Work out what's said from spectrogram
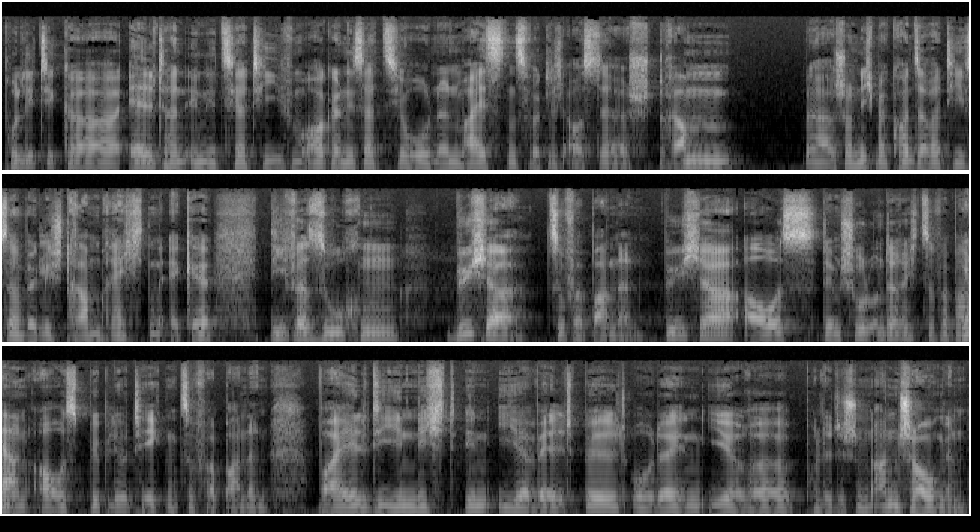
Politiker, Elterninitiativen, Organisationen, meistens wirklich aus der stramm ja, schon nicht mehr konservativ, sondern wirklich stramm rechten Ecke, die versuchen, Bücher zu verbannen, Bücher aus dem Schulunterricht zu verbannen, Ja. aus Bibliotheken zu verbannen, weil die nicht in ihr Weltbild oder in ihre politischen Anschauungen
